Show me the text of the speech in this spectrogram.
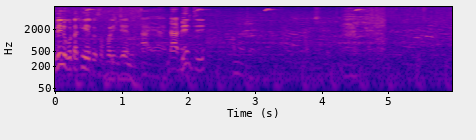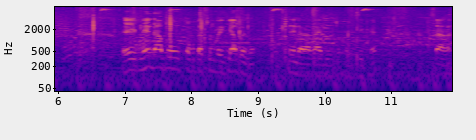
Mimi nikutakie tu safari njema. Dada. Binti. Eh, nenda hapo utakuta chumba hiki hapo hizo. Nenda kaka tu tupumzike. Sawa.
